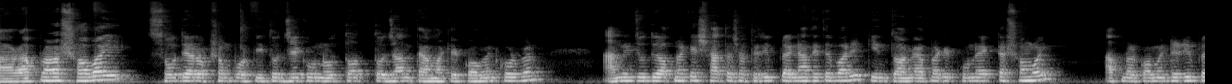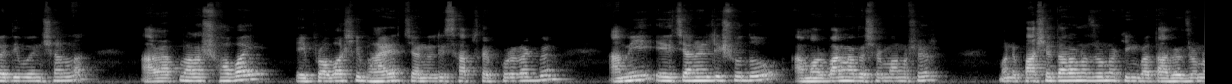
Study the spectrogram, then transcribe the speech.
আর আপনারা সবাই সৌদি আরব সম্পর্কিত যে কোনো তথ্য জানতে আমাকে কমেন্ট করবেন। আমি যদি আপনাকে সাথে সাথে রিপ্লাই না দিতে পারি, কিন্তু আমি আপনাকে কোনো একটা সময় আপনার কমেন্টে রিপ্লাই দিব ইনশাল্লাহ। আর আপনারা সবাই এই প্রবাসী ভাইয়ের চ্যানেলটি সাবস্ক্রাইব করে রাখবেন। আমি এই চ্যানেলটি শুধু আমার বাংলাদেশের মানুষের মানে পাশে দাঁড়ানোর জন্য কিংবা তাদের জন্য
